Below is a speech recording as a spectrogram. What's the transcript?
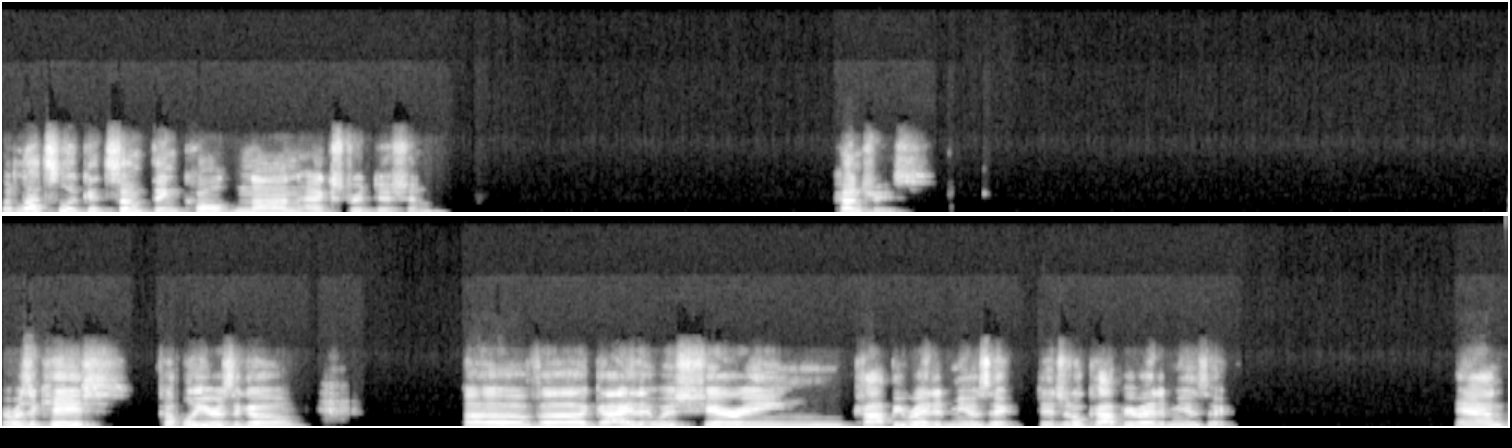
But let's look at something called non extradition countries. There was a case a couple years ago of a guy that was sharing copyrighted music, digital copyrighted music. And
